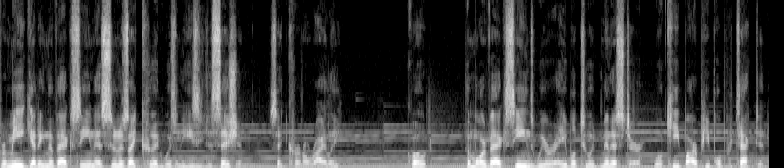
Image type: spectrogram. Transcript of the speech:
For me, getting the vaccine as soon as I could was an easy decision, said Colonel Riley. Quote, the more vaccines we are able to administer will keep our people protected,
